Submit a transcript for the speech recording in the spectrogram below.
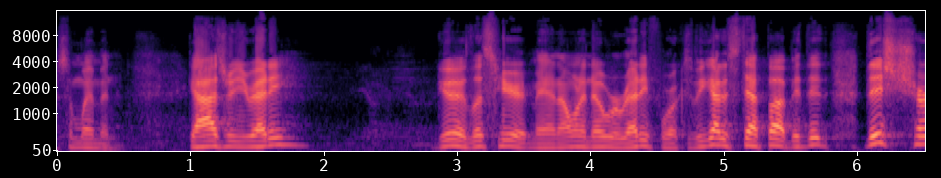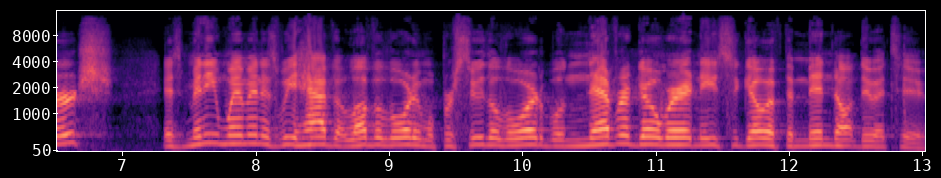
some women. Guys, are you ready? Good. Let's hear it, man. I want to know we're ready for it because we got to step up. This church, as many women as we have that love the Lord and will pursue the Lord, will never go where it needs to go if the men don't do it too.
